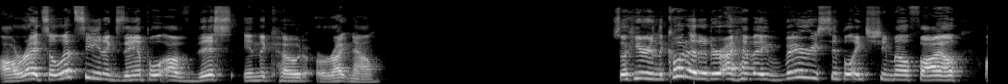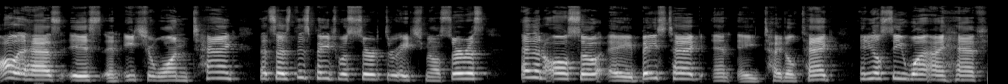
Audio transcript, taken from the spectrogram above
Alright, so let's see an example of this in the code right now. So here in the code editor, I have a very simple HTML file. All it has is an h1 tag that says this page was served through HTML service, and then also a base tag and a title tag. And you'll see why I have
